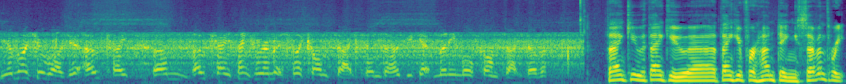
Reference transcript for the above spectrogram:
Yeah, Roger, Roger, okay. Um, okay, thank you very much for the contact, and I hope you get many more contacts, over. Thank you, thank you, uh, thank you for hunting, 7-3.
